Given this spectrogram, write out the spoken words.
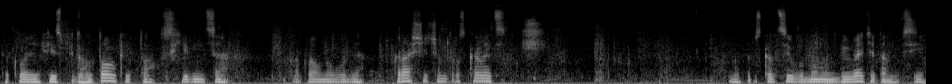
такої фізпідготовки, то східниця напевно буде краще, ніж трускавець. На трускавці в одному бюветі там всі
